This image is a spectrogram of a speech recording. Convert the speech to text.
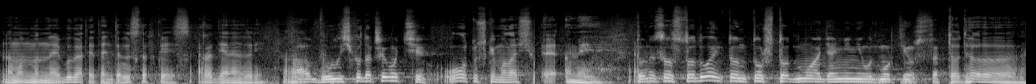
но он манная богатая, это выставка из Радиана Двори. А вуличко да чемотче? О, тушки малаш, амень. То не со стодуань, то туш тодмо, а дяміні удмуртіншса. Тогда,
